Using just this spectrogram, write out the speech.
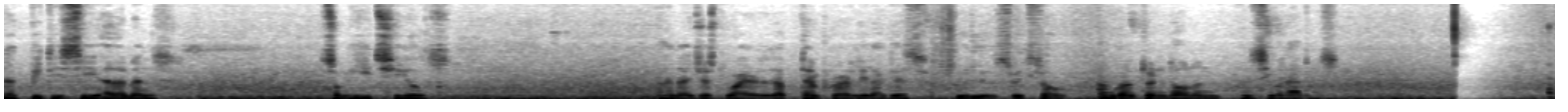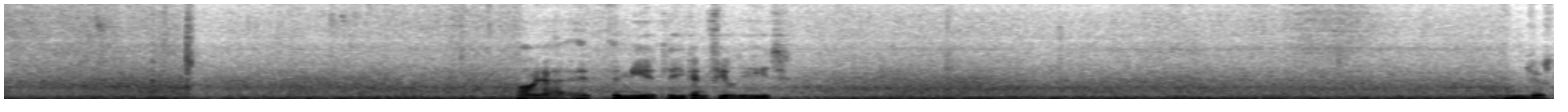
That PTC element, some heat shields, and I just wired it up temporarily like this with a little switch. So I'm going to turn it on and, and see what happens. Oh yeah, it, immediately you can feel the heat. I'm just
